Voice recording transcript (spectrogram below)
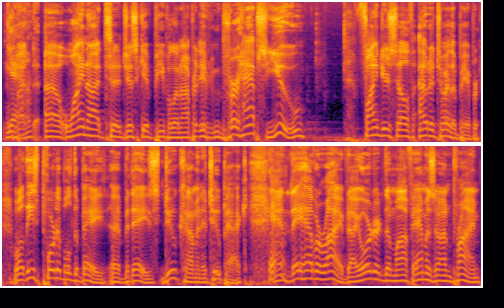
Yeah. But uh, why not uh, just give people an opportunity? Perhaps you find yourself out of toilet paper. Well, these portable debate, uh, bidets do come in a two pack, and they have arrived. I ordered them off Amazon Prime.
